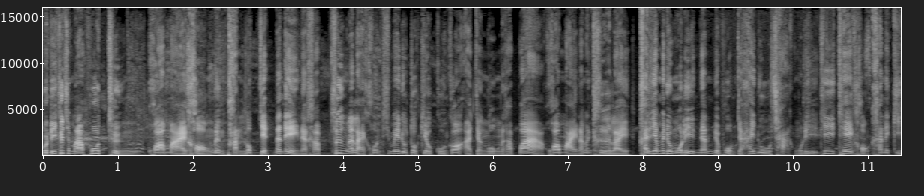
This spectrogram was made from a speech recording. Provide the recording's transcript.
วันนี้ก็จะมาพูดถึงความหมายของ 1000ลบ7นั่นเองนะครับ ซึ่งหลาย ๆ คนที่ไม่ดูตัวเกียวกูลก็อาจจะงงนะครับว่าความหมายนั้นมันคืออะไร ใครที่ยังไม่ดูโมรินั้นเดี๋ยวผมจะให้ดูฉากโมริที่เท่ของคาเนกิ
